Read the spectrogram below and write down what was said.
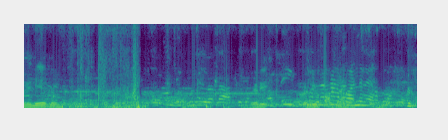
வெளியே போயிட்டு சரி வெளியே போகணும்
